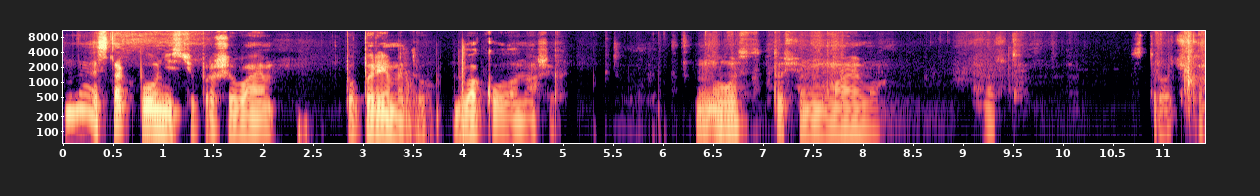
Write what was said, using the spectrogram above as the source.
Ну, ось так повністю прошиваємо по периметру два кола наших. Ну, ось те, що ми маємо. Бачите, строчка.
